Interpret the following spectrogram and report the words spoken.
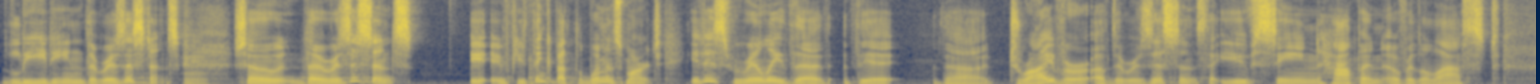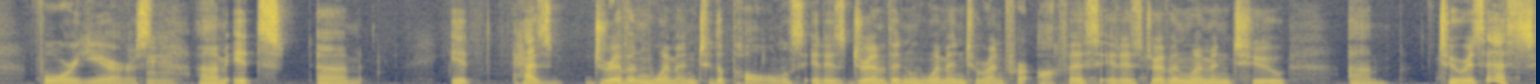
leading the resistance. So the resistance, if you think about the Women's March, it is really the the the driver of the resistance that you've seen happen over the last four years. Um, it's um, it has driven women to the polls. It has driven women to run for office. It has driven women to um, to resist.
